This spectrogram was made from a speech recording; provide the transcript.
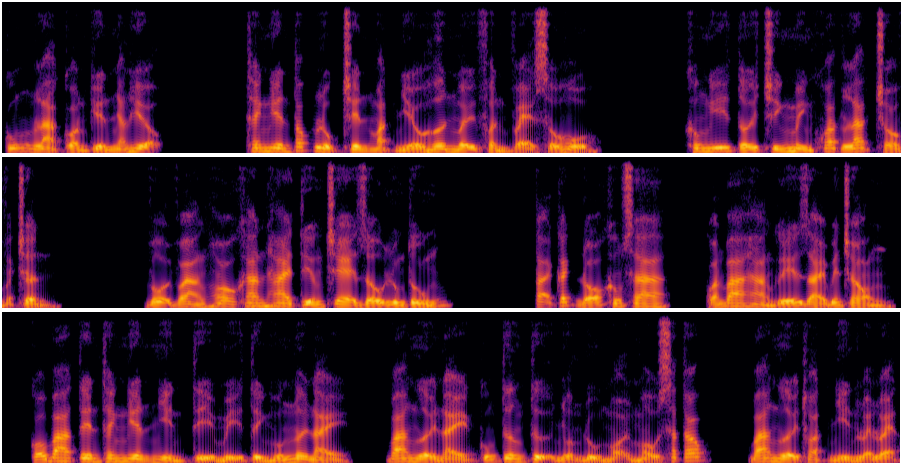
cũng là con kiến nhãn hiệu. Thanh niên tóc lục trên mặt nhiều hơn mấy phần vẻ xấu hổ. Không nghĩ tới chính mình khoác lác cho vạch trần. Vội vàng ho khan hai tiếng che giấu lung túng. Tại cách đó không xa, quán ba hàng ghế dài bên trong, có ba tên thanh niên nhìn tỉ mỉ tình huống nơi này, ba người này cũng tương tự nhuộm đủ mọi màu sắc tóc, ba người thoạt nhìn loẹ loẹt,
